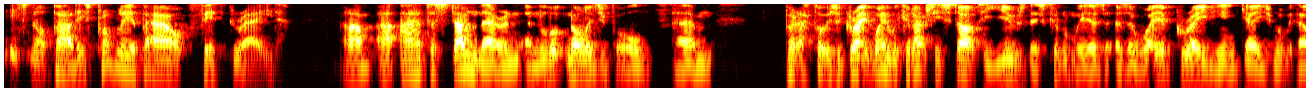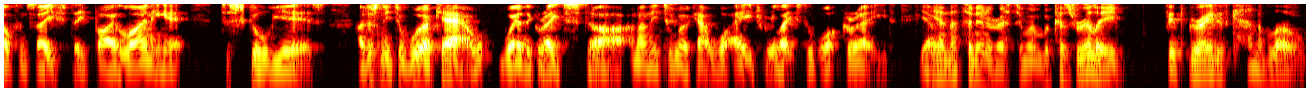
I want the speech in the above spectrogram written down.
it's not bad. It's probably about fifth grade. And I, I had to stand there and, and look knowledgeable. Um, but I thought it was a great way. We could actually start to use this, couldn't we, as, as a way of grading engagement with health and safety by aligning it to school years. I just need to work out where the grades start, and I need to work out what age relates to what grade. Yeah, and that's an interesting one because really, fifth grade is kind of low.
